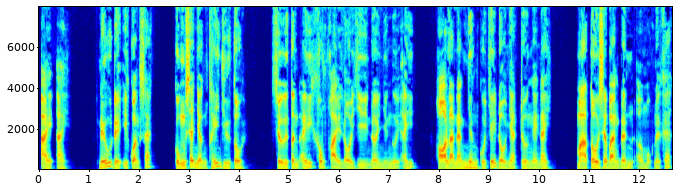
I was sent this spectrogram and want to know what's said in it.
ai ai nếu để ý quan sát cũng sẽ nhận thấy như tôi sự tình ấy không phải lỗi gì nơi những người ấy họ là nạn nhân của chế độ nhà trường ngày nay mà tôi sẽ bàn đến ở một nơi khác.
